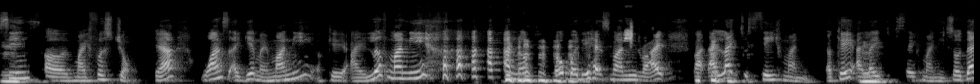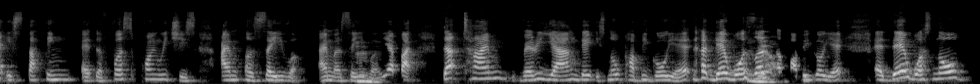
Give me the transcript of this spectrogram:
Mm. since uh my first job, yeah. Once I get my money, okay, I love money. no, nobody has money, right? But I like to save money. Okay, I like Mm. to save money. So that is starting at the first point, which is I'm a saver. I'm a saver. Mm. Yeah, but that time very young, there is no Papigo yet. there wasn't Yeah. a Papigo yet, and there was no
